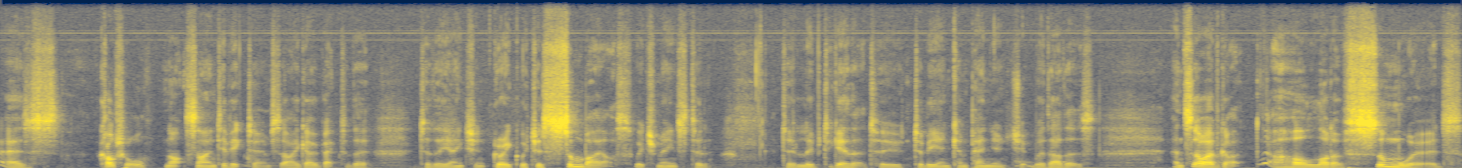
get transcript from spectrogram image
as cultural, not scientific terms. So I go back to the to the ancient Greek, which is symbios, which means to to live together, to to be in companionship with others. And so I've got a whole lot of sum words.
